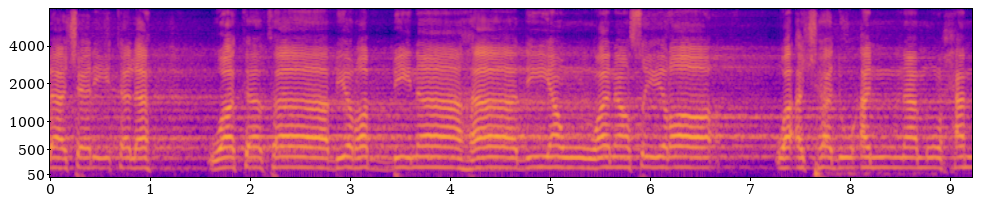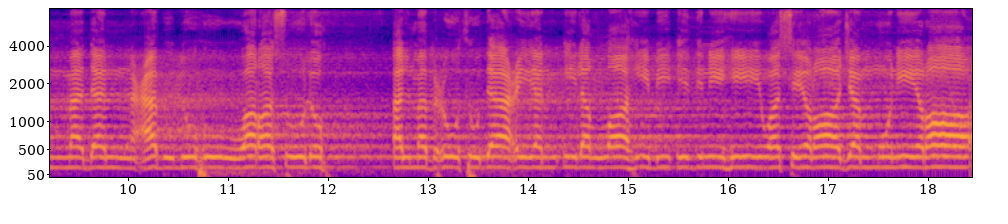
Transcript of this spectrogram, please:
لا شريك له. وكفى بربنا هاديا ونصيرا وأشهد أن محمدا عبده ورسوله المبعوث داعيا إلى الله بإذنه وسراجا منيرا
